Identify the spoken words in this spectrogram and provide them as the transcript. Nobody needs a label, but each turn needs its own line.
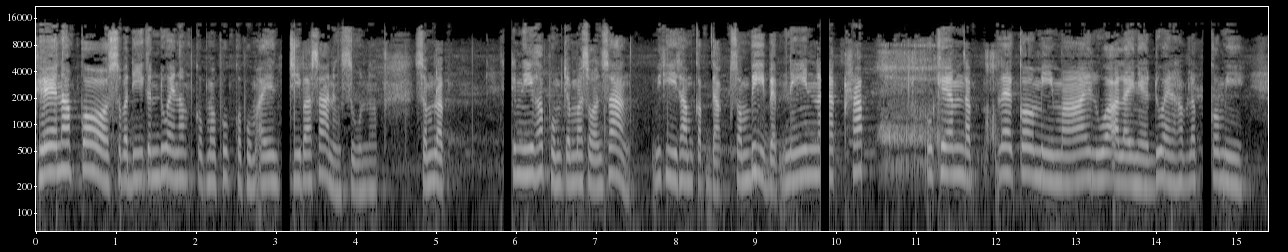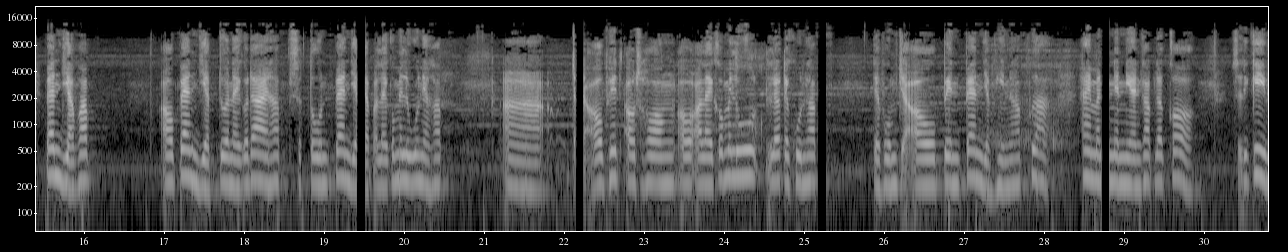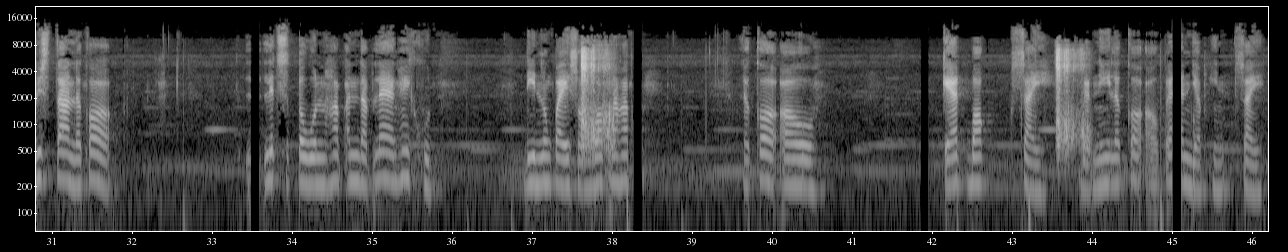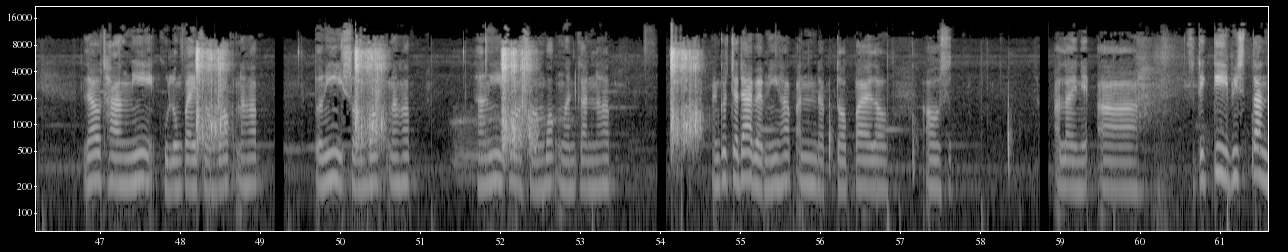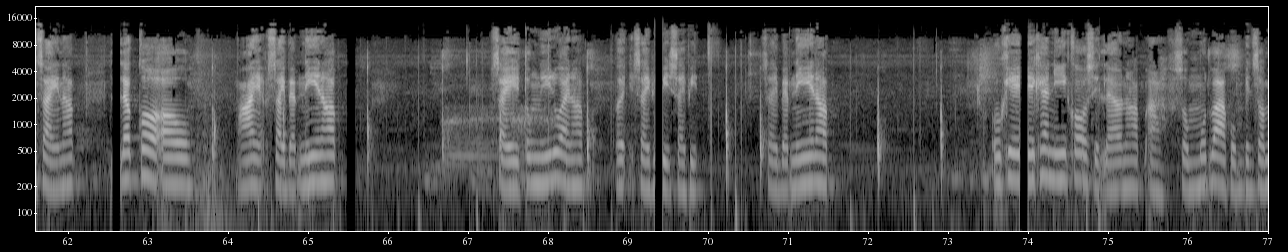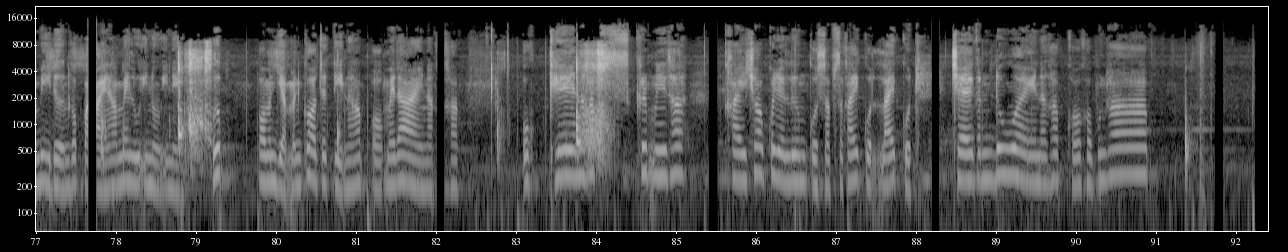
เคนะครับก็สวัสดีกันด้วยนะครับกลับมาพบกับผม ING b a s a 10นะครับสำหรับคลิปนี้ครับผมจะมาสอนสร้างวิธีทำกับดักซอมบี้แบบนี้นะครับ โอเคอันดับแรกก็มีไม้รั้วอะไรเนี่ยด้วยนะครับ แล้วก็มีแป้นเหยียบครับ เอาแป้นเหยียบตัวไหนก็ได้ครับ สโตนแป้นเหยียบอะไรก็ไม่รู้เนี่ยครับอ่าจะเอาเพชรเอาทองเอาอะไรก็ไม่รู้แล้วแต่คุณครับ แต่ผมจะเอาเป็นแป้นเหยียบหินนะครับเพื่อ ให้มันเนียนๆครับ แล้วก็สติกี้พิสตันแล้วก็เลดสโตนครับ อันดับแรกให้ขุดดินลงไปสองบล็อกนะครับ แล้วก็เอาแก๊สบล็อกใส่แบบนี้แล้วก็เอาแป้นหยียบหินใส่ แล้วทางนี้ขุดลงไปสองบล็อกนะครับ ตัวนี้สองบล็อกนะครับ ทางนี้ก็สองบล็อกเหมือนกันนะครับ มันก็จะได้แบบนี้ครับ อันดับต่อไปเราเอา อะไรเนี่ยอ่าสติกกี้พิสตันใส่นะครับ แล้วก็เอาไม้ใส่แบบนี้นะครับ ใส่ตรงนี้ด้วยนะครับเอ้ยใส่ผิดใส่ผิด ใส่แบบนี้นะครับ โอเคแค่นี้ก็เสร็จแล้วนะครับ อะสมมุติว่าผมเป็นซอมบี้เดินเข้าไปนะครับไม่รู้อินโนอินเหนปุ๊บพอมันเหยียบมันก็จะติดนะครับออกไม่ได้นะครับ โอเคนะครับ คลิปนี้ถ้าใครชอบก็อย่าลืมกด subscribe กดไลค์กด แชร์กันด้วยนะครับ ขอขอบคุณครับ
